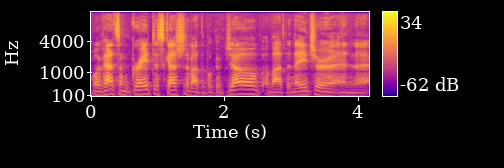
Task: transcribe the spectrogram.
Well, we've had some great discussion about the book of Job, about the nature and uh,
